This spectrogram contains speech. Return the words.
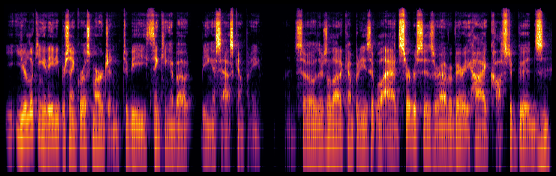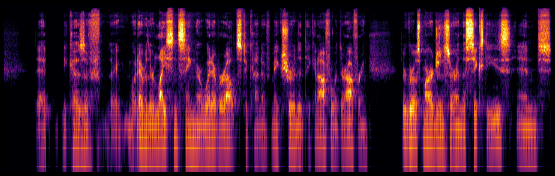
you're looking at 80% gross margin to be thinking about being a SaaS company. And so there's a lot of companies that will add services or have a very high cost of goods. Mm-hmm that because of whatever they're licensing or whatever else to kind of make sure that they can offer what they're offering, their gross margins are in the 60s, and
